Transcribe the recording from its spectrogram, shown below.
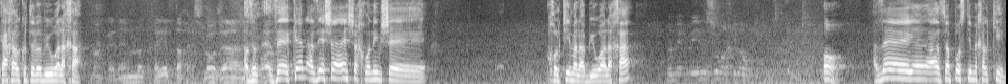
ככה הוא כותב בביאור הלכה. עדיין הוא לא התחייב תכלס, לא, זה ה... אז זה כן, אז יש, יש אחרונים שחולקים על הביאור ההלכה. מאיזה שיעור הכי נמוך? או, אז זה, אז הפוסקים מחלקים.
